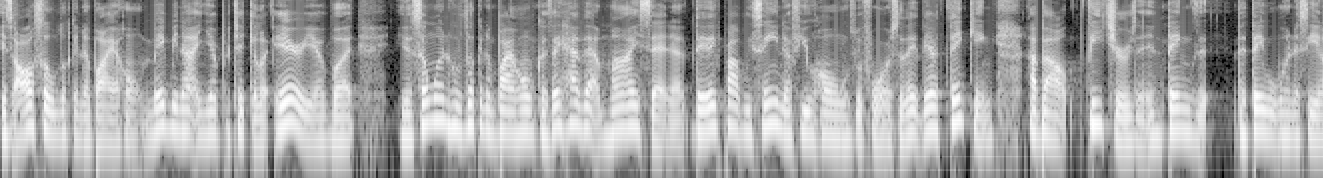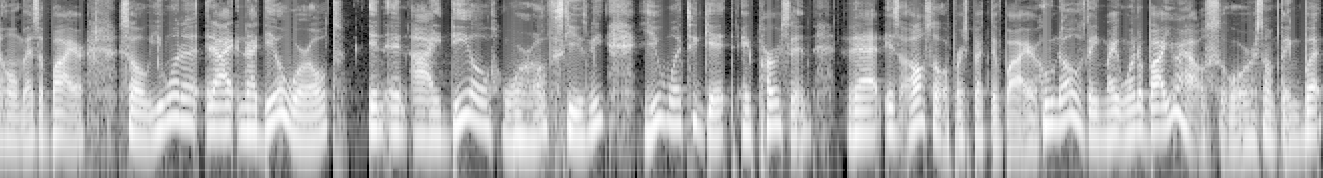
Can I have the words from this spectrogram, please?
is also looking to buy a home. Maybe not in your particular area, but you know, someone who's looking to buy a home because they have that mindset. They've probably seen a few homes before, so they, they're thinking about features and things that they would want to see in a home as a buyer. So you want to, in an ideal world, in an ideal world, excuse me, you want to get a person that is also a prospective buyer. Who knows? They might want to buy your house or something, but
